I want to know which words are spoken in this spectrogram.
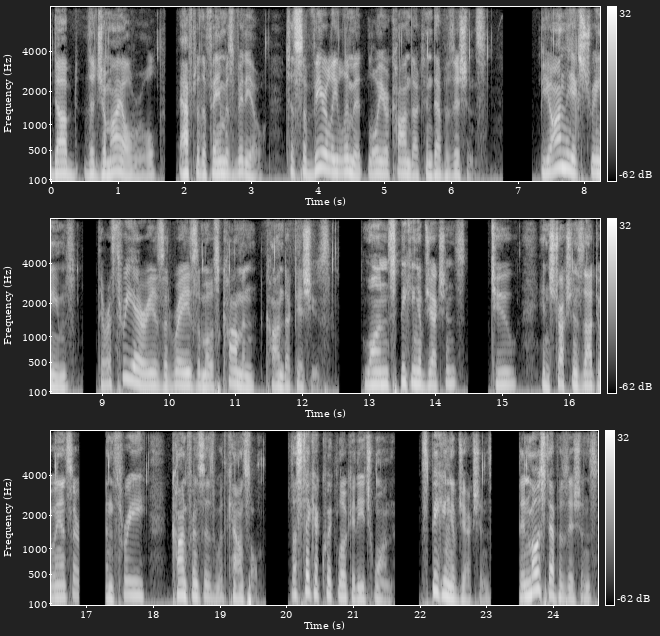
dubbed the Jamail Rule, after the famous video to severely limit lawyer conduct in depositions. Beyond the extremes, there are three areas that raise the most common conduct issues. One, speaking objections. Two, instructions not to answer. And three, conferences with counsel. Let's take a quick look at each one. Speaking objections. In most depositions,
